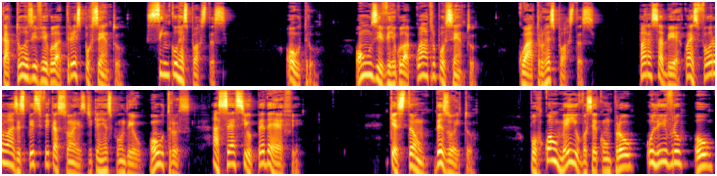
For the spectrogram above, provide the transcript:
14,3%. 5 respostas. Outro. 11,4%. 4 respostas. Para saber quais foram as especificações de quem respondeu outros, acesse o PDF. Questão 18. Por qual meio você comprou o livro ou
